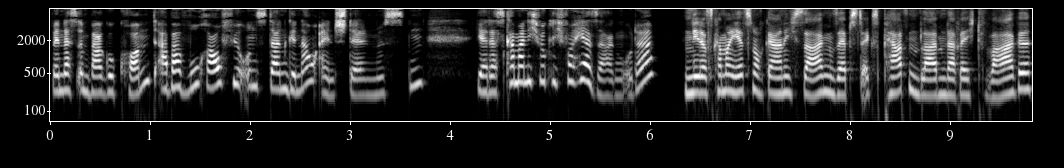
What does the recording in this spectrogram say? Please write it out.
wenn das Embargo kommt. Aber worauf wir uns dann genau einstellen müssten, ja, das kann man nicht wirklich vorhersagen, oder? Nee, das kann man jetzt noch gar nicht sagen. Selbst Experten bleiben da recht vage.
